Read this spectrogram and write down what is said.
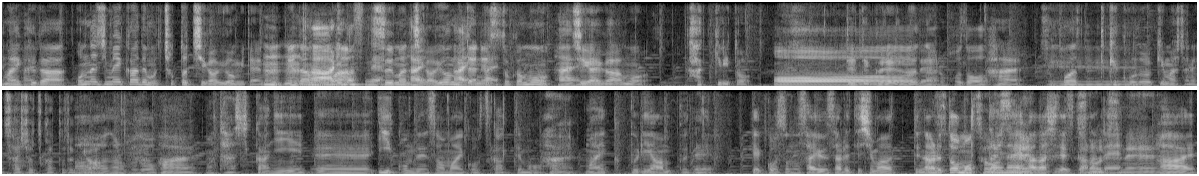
マイクが同じメーカーでもちょっと違うよみたいな、値段も数万違うよみたいなやつとかも違いがもうはっきりと出てくれるので。なるほど、はい、そこは結構驚きましたね最初使った時は。なるほど、はい。まあ、確かに、えー、いいコンデンサーマイクを使っても、はい、マイクプリアンプで結構その左右されてしまうってなるともったいない話ですからね。ね。はい。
